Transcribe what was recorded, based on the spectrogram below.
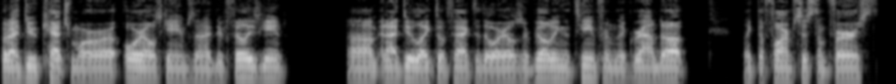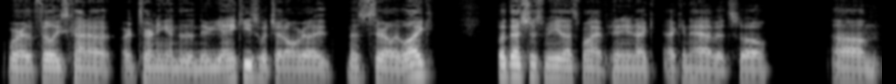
but I do catch more Orioles games than I do Phillies games. Um, and I do like the fact that the Orioles are building the team from the ground up, like the farm system first, where the Phillies kind of are turning into the new Yankees, which I don't really necessarily like. But that's just me. That's my opinion. I, I can have it. So, um,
